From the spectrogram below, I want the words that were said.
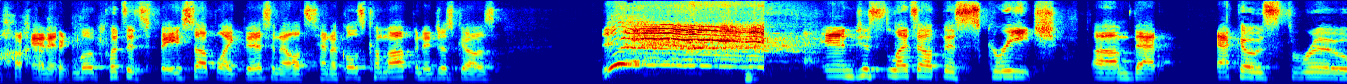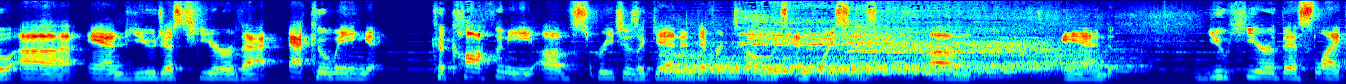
and it lo- puts its face up like this, and all its tentacles come up, and it just goes, and just lets out this screech um, that echoes through, uh, and you just hear that echoing cacophony of screeches again in different tones and voices, um, and you hear this like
